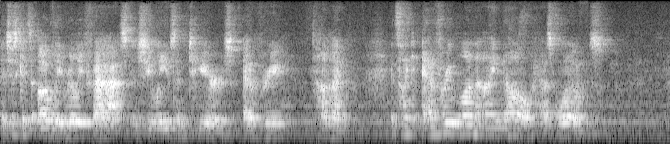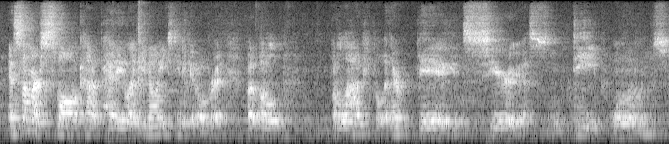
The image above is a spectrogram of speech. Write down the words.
it just gets ugly really fast, and she leaves in tears every time. It's like everyone I know has wounds, and some are small, kind of petty, like you know you just need to get over it. But but but a lot of people they're big and serious and deep wounds.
